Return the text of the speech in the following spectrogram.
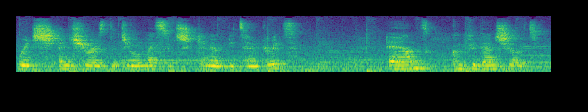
which ensures that your message cannot be tampered and confidentiality.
